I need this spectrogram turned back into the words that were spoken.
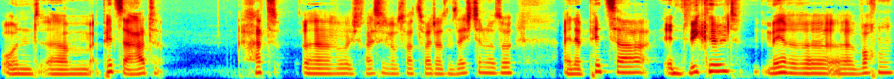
und ähm, Pizza Hut hat, äh, ich weiß nicht, ob es war 2016 oder so, eine Pizza entwickelt, mehrere äh, Wochen,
